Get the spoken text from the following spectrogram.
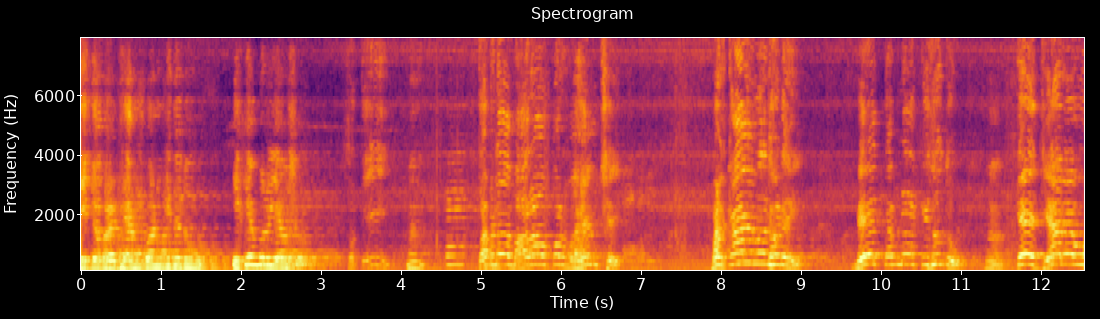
જે જગ્યા પર હથિયાર મૂકવાનું કીધું તું એ કેમ બોલી આવશો? સતી તમને મારા ઉપર વહેમ છે. પણ કાંઈ વાંધો નહીં. મેં તમને કીધું તું કે જ્યારે હું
